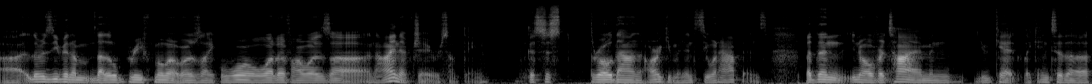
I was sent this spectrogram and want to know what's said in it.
uh, there was even a, that little brief moment where I was like, "Whoa, what if I was uh, an INFJ or something?" Let's just throw down an argument and see what happens. But then, you know, over time, and you get like into the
